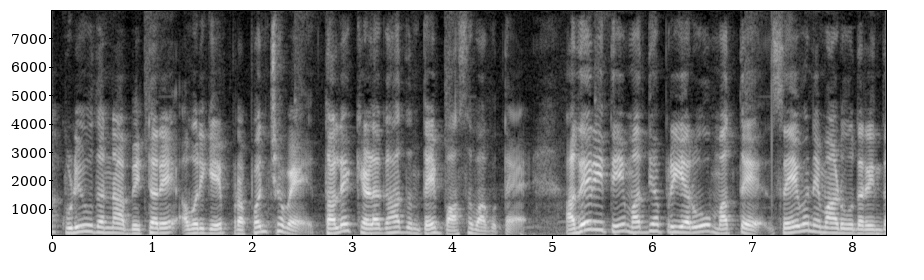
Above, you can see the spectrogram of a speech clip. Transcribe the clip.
ಕುಡಿಯುವುದನ್ನು ಬಿಟ್ಟರೆ ಅವರಿಗೆ ಪ್ರಪಂಚವೇ ತಲೆ ಕೆಳಗಾದಂತೆ ಭಾಸವಾಗುತ್ತೆ. ಅದೇ ರೀತಿ ಮದ್ಯಪ್ರಿಯರು ಮತ್ತೆ ಸೇವನೆ ಮಾಡುವುದರಿಂದ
